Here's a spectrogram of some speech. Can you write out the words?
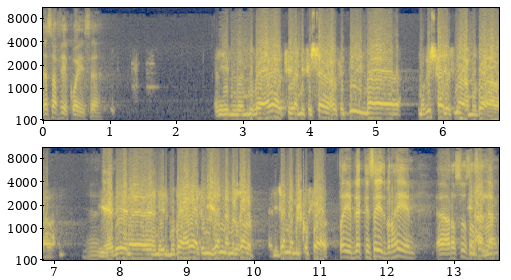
نسمع فيك كويس ها. يعني المظاهرات يعني في الشرع وفي الدين ما ما فيش حاجة اسمها مظاهرة. يعني يعني المظاهرات اللي جنة من الغرب اللي جنة من الكفار. طيب لكن سيد إبراهيم آه، الرسول صلى الله عليه نعم. وسلم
